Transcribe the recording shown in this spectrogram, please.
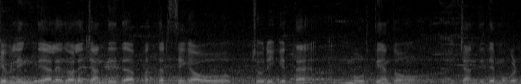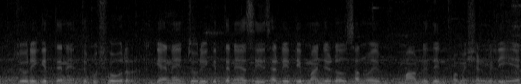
ਸ਼ਿਵਲਿੰਗ ਦੇ ਆਲੇ ਦੁਆਲੇ ਚਾਂਦੀ ਦਾ ਪੱਤਰ ਸੀਗਾ, ਉਹ ਚੋਰੀ ਕੀਤਾ। ਹੈ। ਮੂਰਤੀਆਂ ਤੋਂ ਚਾਂਦੀ ਦੇ ਮੁਕਟ ਚੋਰੀ ਕੀਤੇ ਨੇ ਤੇ ਕੁਝ ਹੋਰ ਗਹਿਣੇ ਚੋਰੀ ਕੀਤੇ ਨੇ। ਅਸੀਂ, ਸਾਡੀ ਟੀਮਾਂ ਜਿਹੜੋ ਸਾਨੂੰ ਇਹ ਮਾਮਲੇ ਦੀ ਇਨਫੋਰਮੇਸ਼ਨ ਮਿਲੀ ਹੈ।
